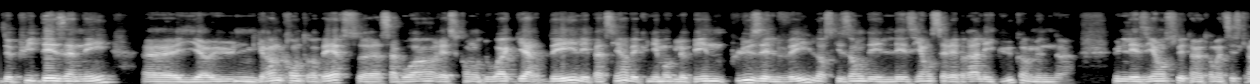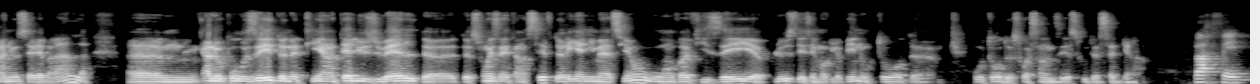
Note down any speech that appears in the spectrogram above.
depuis des années, euh, il y a eu une grande controverse à savoir est-ce qu'on doit garder les patients avec une hémoglobine plus élevée lorsqu'ils ont des lésions cérébrales aiguës, comme une, lésion suite à un traumatisme crânio-cérébral, euh, à l'opposé de notre clientèle usuelle de, de, soins intensifs, de réanimation, où on va viser plus des hémoglobines autour de, autour de 70 ou de 7 grammes. Parfait.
